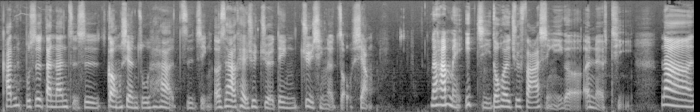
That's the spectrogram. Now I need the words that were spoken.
他不是单单只是贡献出他的资金，而是他可以去决定剧情的走向。那他每一集都会去发行一个 NFT。那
